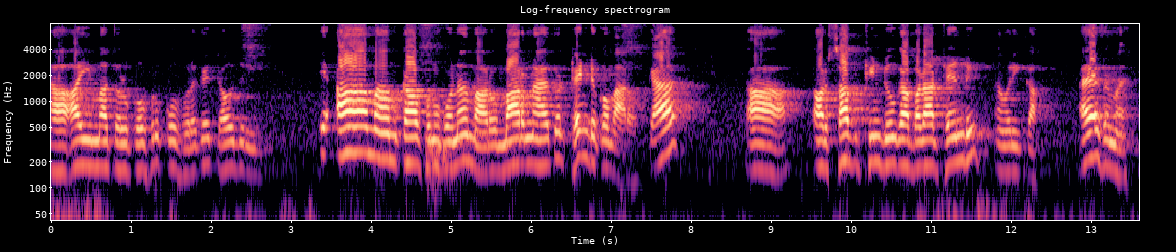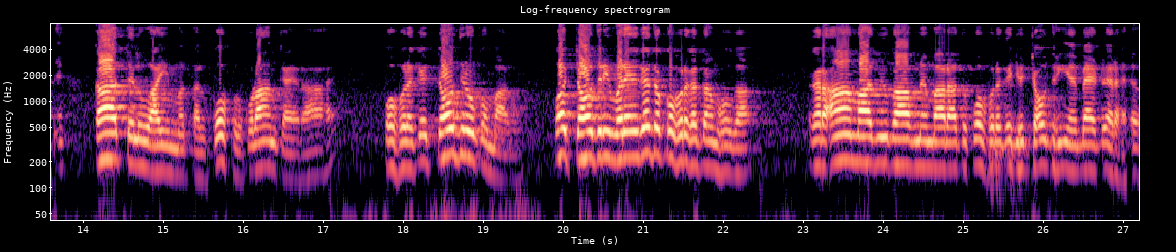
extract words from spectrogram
آئی مت الکفر کوفر کے چودھری۔ یہ عام عام کافروں کو نہ مارو، مارنا ہے تو ٹھنڈ کو مارو۔ کیا؟ آ، اور سب ٹھنڈوں کا بڑا ٹھنڈ امریکہ۔ ایسے میں قاتل آئی متل کوفر قرآن کہہ رہا ہے کوفر کے چودھریوں کو مارو۔ وہ چودھری مریں گے تو کفر ختم ہوگا۔ اگر عام آدمی کو آپ نے مارا تو کوفر کے جو چودھری ہیں بیٹھے رہے،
